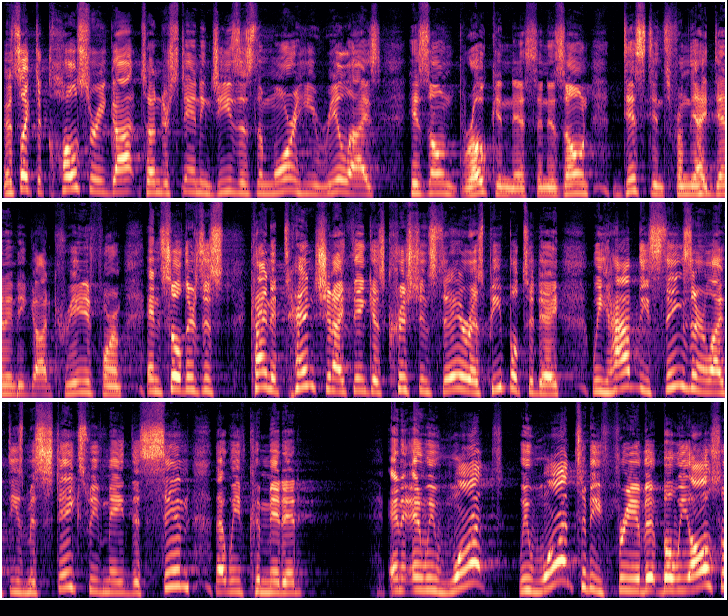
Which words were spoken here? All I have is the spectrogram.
And it's like the closer he got to understanding Jesus, the more he realized his own brokenness and his own distance from the identity God created for him. And so there's this kind of tension, I think, as Christians today or as people today. We have these things in our life, these mistakes we've made, this sin that we've committed. And, and we want we want to be free of it, but we also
